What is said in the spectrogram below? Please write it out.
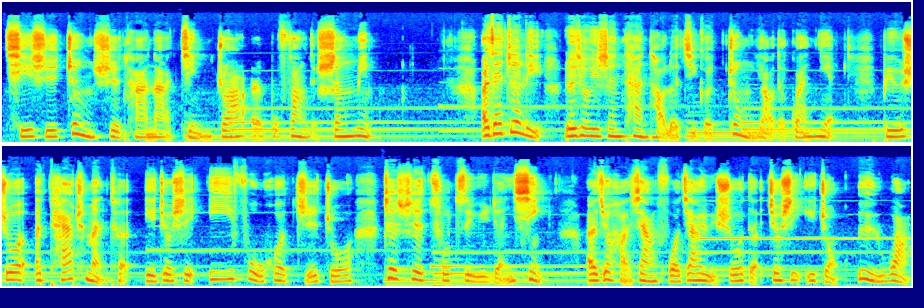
其实正是他那紧抓而不放的生命。而在这里，瑞秋医生探讨了几个重要的观念，比如说 attachment，也就是依附或执着，这是出自于人性，而就好像佛家语说的，就是一种欲望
